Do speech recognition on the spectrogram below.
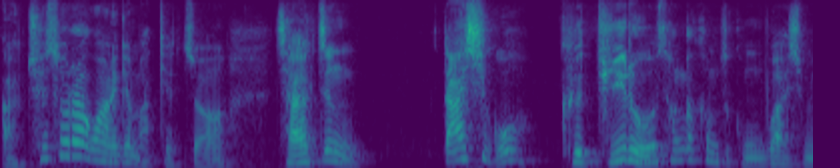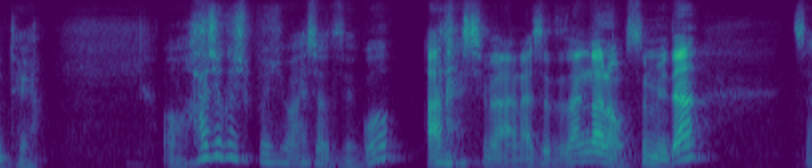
아, 최소라고 하는 게 맞겠죠. 자격증 따시고 그 뒤로 삼각함수 공부하시면 돼요. 어, 하시고 싶으시면 하셔도 되고 안 하시면 안 하셔도 상관없습니다. 자,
